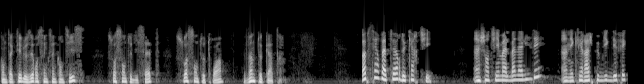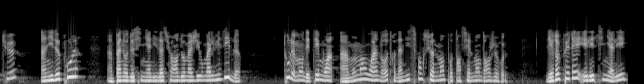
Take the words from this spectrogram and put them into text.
contactez le 0556 77 63 24. Observateur de quartier. Un chantier mal banalisé Un éclairage public défectueux Un nid de poule Un panneau de signalisation endommagé ou mal visible Tout le monde est témoin à un moment ou à un autre d'un dysfonctionnement potentiellement dangereux. Les repérer et les signaler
